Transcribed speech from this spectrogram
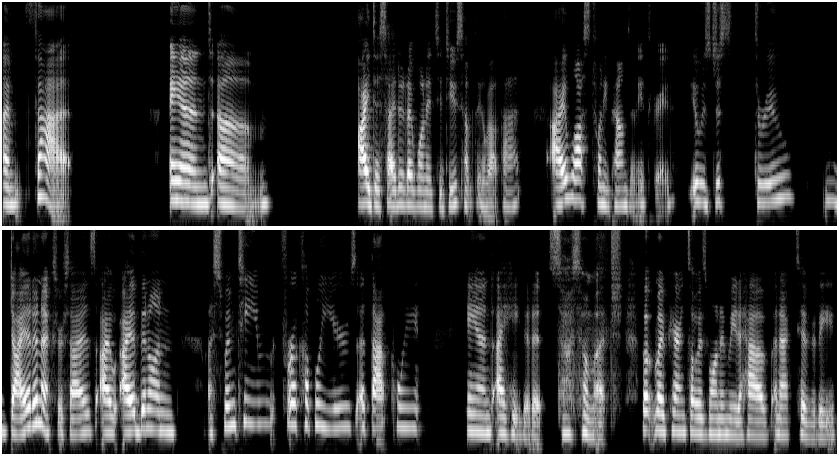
I'm fat," and um, I decided I wanted to do something about that. I lost 20 pounds in eighth grade. It was just through diet and exercise. I, I had been on a swim team for a couple of years at that point, and I hated it so, so much. But my parents always wanted me to have an activity.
